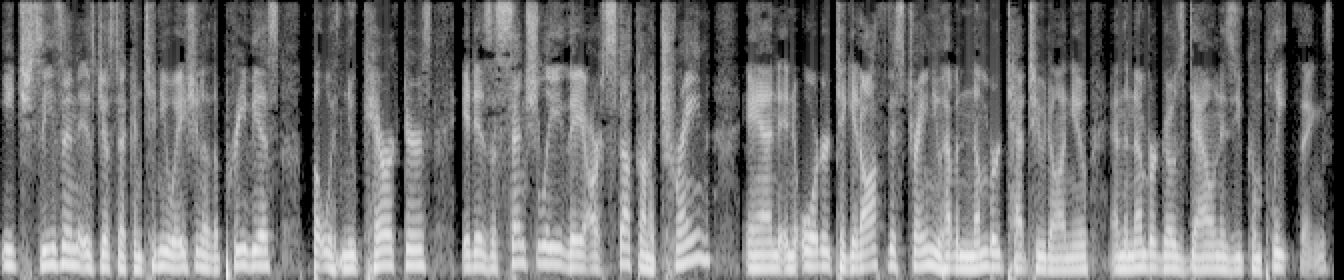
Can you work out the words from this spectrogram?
Each season is just a continuation of the previous, but with new characters. It is essentially they are stuck on a train, and in order to get off this train, you have a number tattooed on you, and the number goes down as you complete things.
